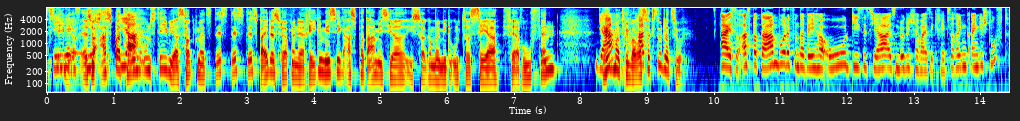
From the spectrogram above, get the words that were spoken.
Stevia, ist also nicht- Aspartam ja, und Stevia, sagt man jetzt, das, das, das beides hört man ja regelmäßig. Aspartam ist ja, ich sage mal, mitunter sehr verrufen. Ja, Reden wir drüber, was hat- sagst du dazu? Also, Aspartam wurde von der WHO dieses Jahr als möglicherweise krebserregend eingestuft.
